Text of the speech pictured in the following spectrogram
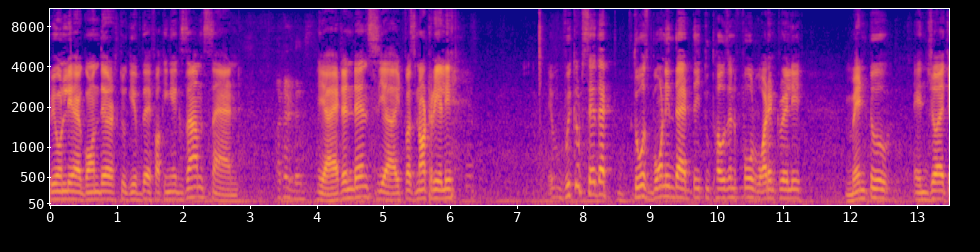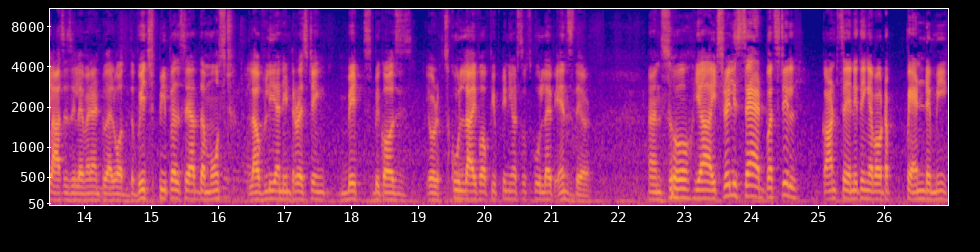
We only have gone there to give the fucking exams and Attendance. yeah, attendance. Yeah, it was not really. We could say that those born in that the 2004 weren't really meant to enjoy classes 11 and 12 or the, which people say are the most lovely and interesting bits because your school life of 15 years of school life ends there and so yeah it's really sad but still can't say anything about a pandemic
